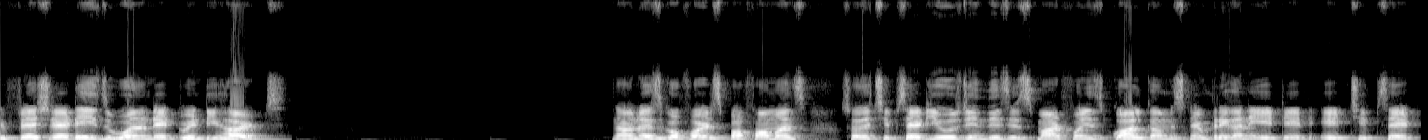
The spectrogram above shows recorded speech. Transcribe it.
refresh rate is 120 Hz. Now let's go for its performance. So the chipset used in this smartphone is Qualcomm Snapdragon 888 chipset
